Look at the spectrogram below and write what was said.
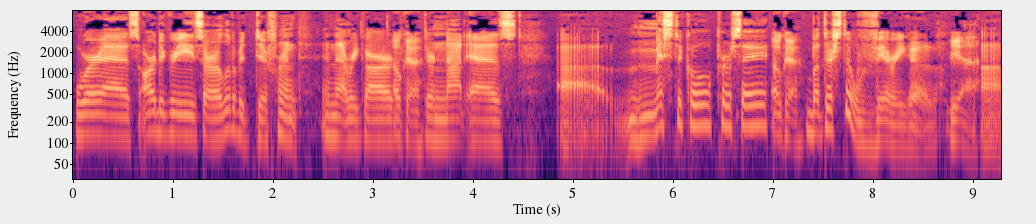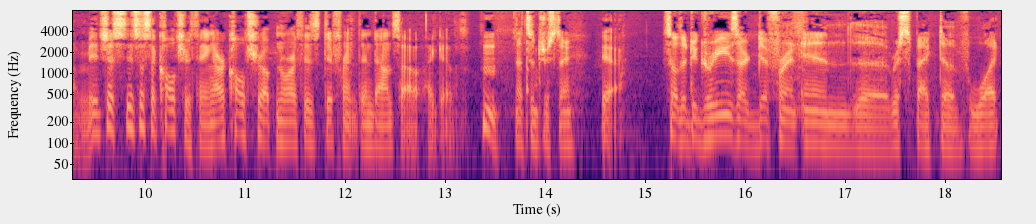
Whereas our degrees are a little bit different in that regard. Okay. they're not as uh, mystical per se. Okay. but they're still very good. Yeah. um, it's just it's just a culture thing. Our culture up north is different than down south, I guess. Hmm, that's interesting. Yeah. So the degrees are different in the respect of what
